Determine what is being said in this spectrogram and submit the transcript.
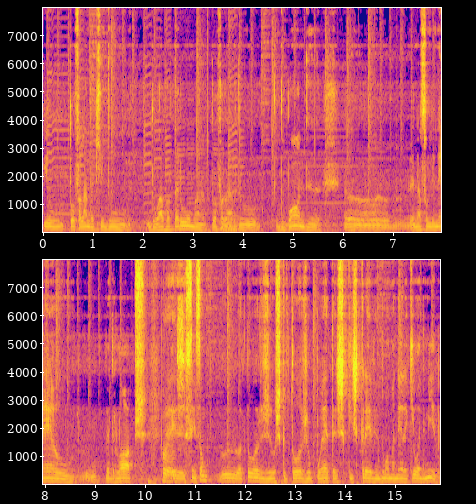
Eu estou falando aqui do do Álvaro Taruma, estou a falar do, do Bond, uh, Nelson Lineu, Pedro Lopes. Pois. Uh, sim, são uh, atores ou escritores ou poetas que escrevem de uma maneira que eu admiro.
